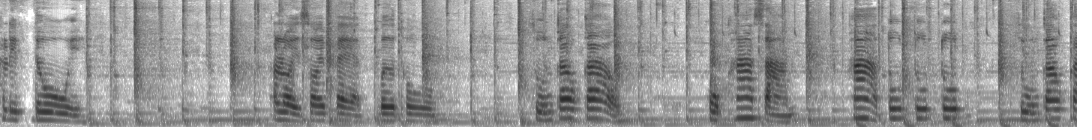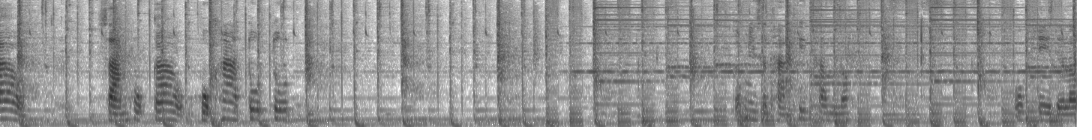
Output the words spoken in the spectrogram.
ผลิตโดย อร่อยซอย 8 เบอร์โทร 099 653 5ตูดตูดตูด099 369 65ตูดตูดก็มีสถานที่ทำเนาะโอเค เดี๋ยวเรา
